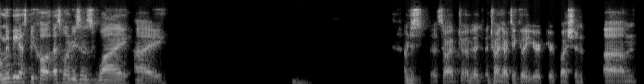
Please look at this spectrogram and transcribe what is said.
well, maybe that's because that's one of the reasons why I. I'm just uh, sorry. I'm, I'm trying to articulate your your question. Um,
